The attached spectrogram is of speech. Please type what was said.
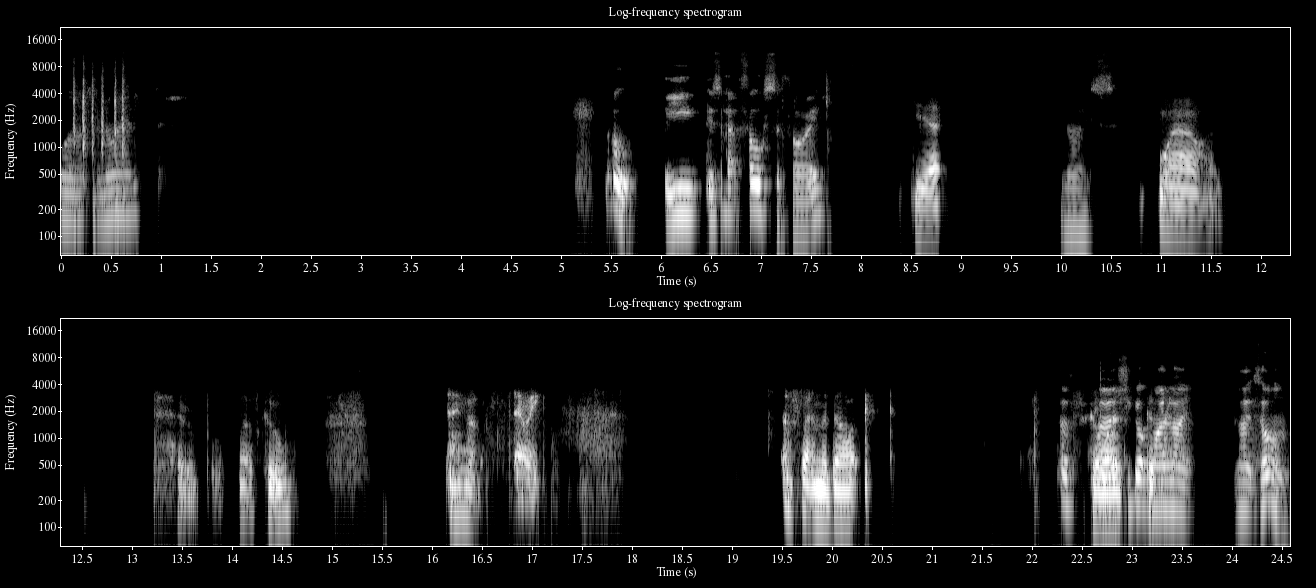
Well, that's annoying. Oh, are you? Is that falsified? Yeah. Nice. Wow. Terrible. That's cool. Hang on. There we go. That's that in the dark. I've, Go I've on. actually got Go- my light lights on.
